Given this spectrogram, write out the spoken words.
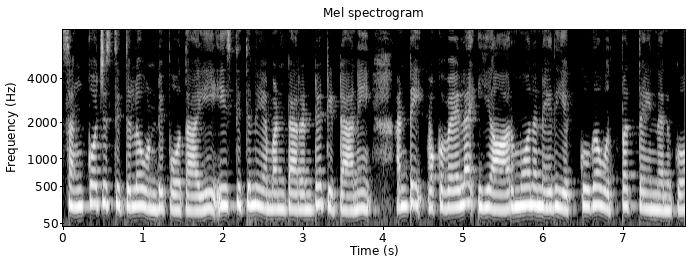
సంకోచ స్థితిలో ఉండిపోతాయి. ఈ స్థితిని ఏమంటారంటే టిటాని. అంటే ఒకవేళ ఈ హార్మోన్ అనేది ఎక్కువగా ఉత్పత్తి అయిందనుకో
